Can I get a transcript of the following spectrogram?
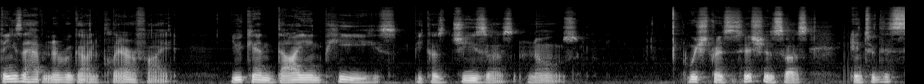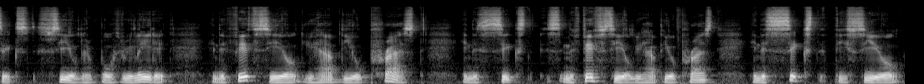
things that have never gotten clarified. You can die in peace because Jesus knows. Which transitions us into the sixth seal. They're both related. In the fifth seal, you have the oppressed. In the sixth, in the fifth seal, you have the oppressed. In the sixth seal,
